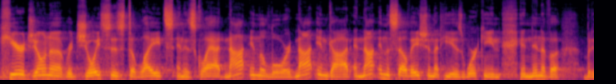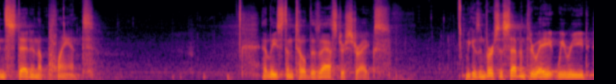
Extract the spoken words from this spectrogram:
Here, Jonah rejoices, delights, and is glad not in the Lord, not in God, and not in the salvation that he is working in Nineveh, but instead in a plant. At least until disaster strikes. Because in verses 7 through 8, we read,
